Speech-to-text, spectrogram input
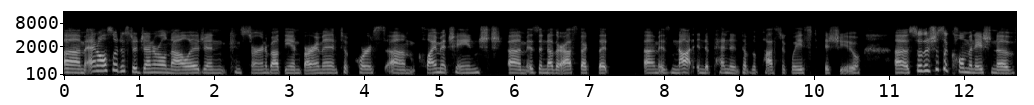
Um, and also just a general knowledge and concern about the environment. Of course, um, climate change um, is another aspect that um, is not independent of the plastic waste issue. Uh, so there's just a culmination of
